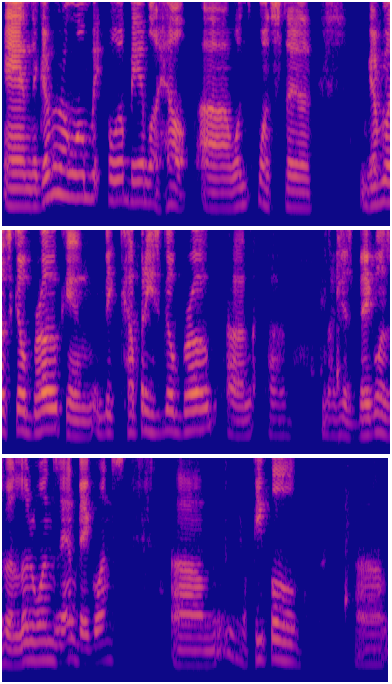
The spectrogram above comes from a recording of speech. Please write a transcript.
and the government won't be, won't be able to help uh, once, once the governments go broke and big companies go broke, uh, uh, not just big ones, but little ones and big ones. Um, you know, people, um,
